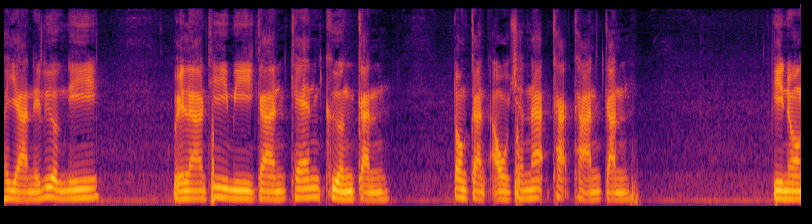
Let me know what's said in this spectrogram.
พยานในเรื่องนี้ เวลาที่มีการแค้นเคืองกัน ต้องการเอาชนะขะขานกัน พี่น้อง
